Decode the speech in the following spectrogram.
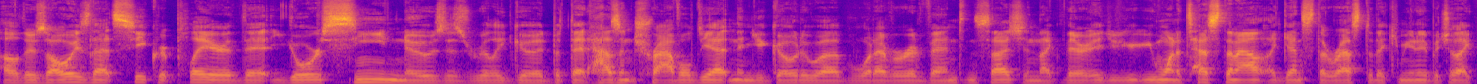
oh, there's always that secret player that your scene knows is really good, but that hasn't traveled yet, and then you go to a whatever event and such, and like there you you want to test them out against the rest of the community, but you're like,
